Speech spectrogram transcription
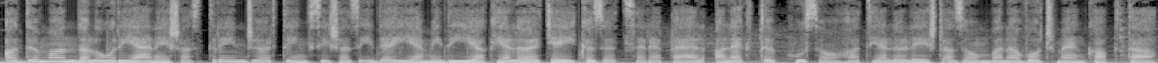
A The Mandalorian és a Stranger Things is az idei Emmy díjak jelöltjei között szerepel, a legtöbb 26 jelölést azonban a Watchmen kapta.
